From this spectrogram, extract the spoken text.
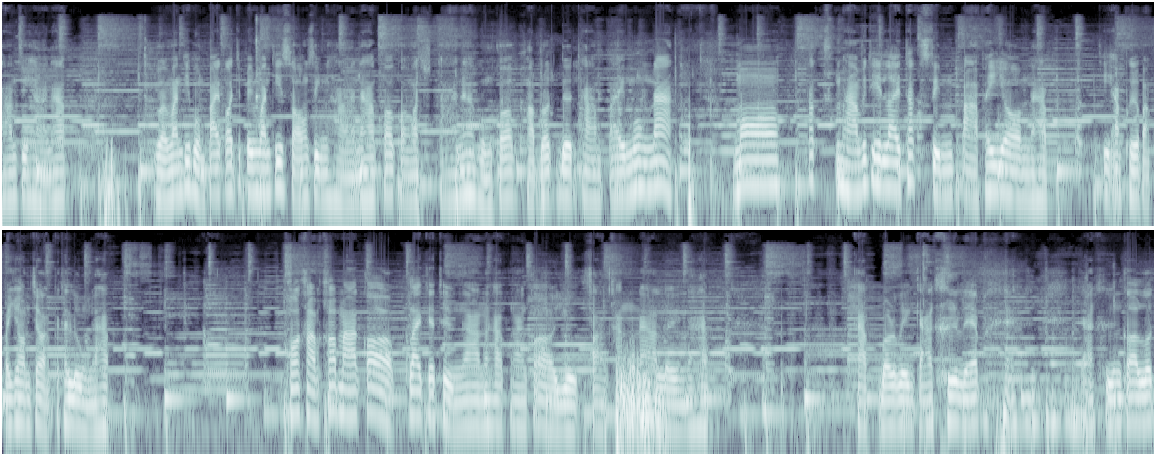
3 สิงหานะครับส่วนวันที่ผมไปก็จะเป็นวันที่ 2 สิงหานะครับ ก็ก่อนวันสุดท้ายนะครับผมก็ขับรถเดินทางไปมุ่งหน้ามทักมหาวิทยาลัยทักษิณป่าพยอมนะครับ ที่อำเภอป่าพยอมจังหวัดพัทลุงนะครับ พอขับเข้ามาก็ใกล้จะถึงงานนะครับ งานก็อยู่ฝั่งข้างหน้าเลยนะครับ ครับบริเวณกลางคืนเลยครับกลางคืนก็รถ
